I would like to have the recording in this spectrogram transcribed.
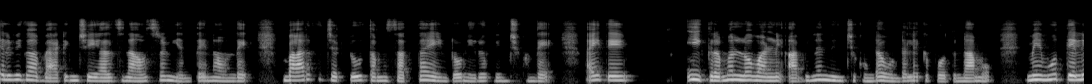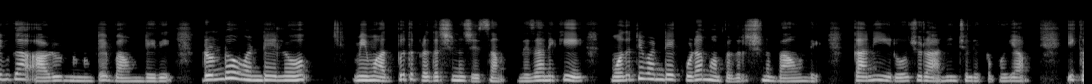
తెలివిగా బ్యాటింగ్ చేయాల్సిన అవసరం ఎంతైనా ఉంది. భారత జట్టు తమ సత్తా ఏంటో నిరూపించుకుంది. అయితే ఈ క్రమంలో వాళ్ళని అభినందించకుండా ఉండలేకపోతున్నాము. మేము తెలివిగా ఆడుంటే బాగుండేది రెండో వన్డేలో మేము అద్భుత ప్రదర్శన చేశాం. నిజానికి మొదటి వన్డే కూడా మా ప్రదర్శన బాగుంది. కానీ ఈరోజు రాణించలేకపోయాం. ఇక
